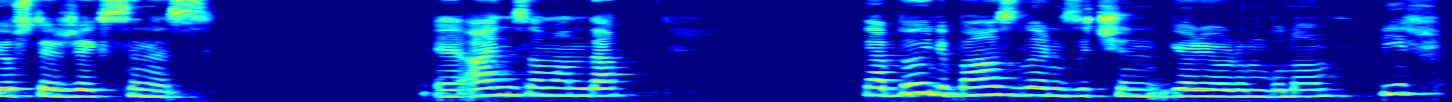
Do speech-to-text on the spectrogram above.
göstereceksiniz. E, aynı zamanda ya böyle bazılarınız için görüyorum bunu. Bir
